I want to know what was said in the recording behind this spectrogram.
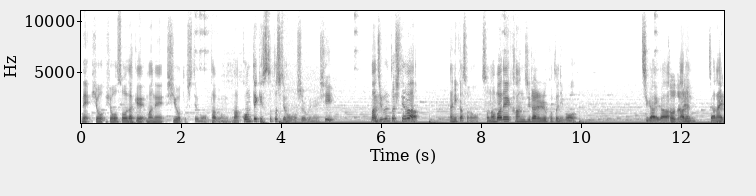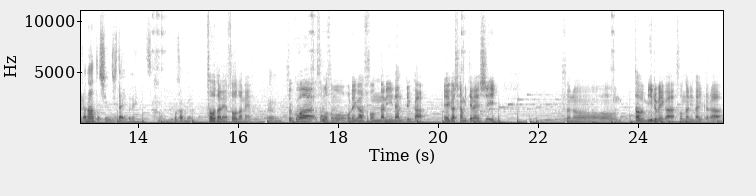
ね、表表層だけ真似しようとしても、多分、まあ、コンテキストとしても面白くないし、まあ、うん自分としては、何かそのその場で感じられることにも違いがあるんじゃないかなと信じたいよね。そう。わかんない。そうだね、そうだね。うん。そこはそもそも俺がそんなになんていうか映画しか見てないしその多分見る目がそんなにないから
